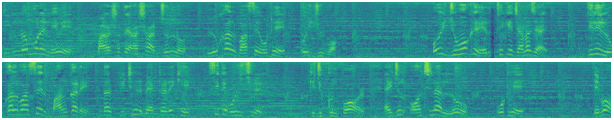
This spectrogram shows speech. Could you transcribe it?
তিন নম্বরে নেমে বারাসাতে আসার জন্য লোকাল বাসে ওঠে ওই যুবক। ওই যুবকের থেকে জানা যায়, তিনি লোকাল বাসের বাংকারে তার পিঠের ব্যাগটা রেখে সিটে বসেছিলেন। কিছুক্ষণ পর একজন অচেনা লোক ওঠে এবং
